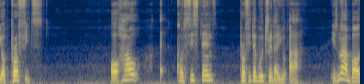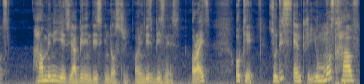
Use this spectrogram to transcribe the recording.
your profits or how eh, consistent profitable trader you are. It's not about how many years you have been in this industry or in this business all right? Okay so this entry you must have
